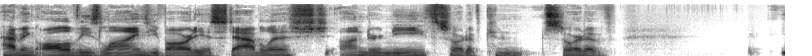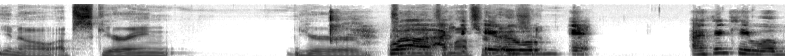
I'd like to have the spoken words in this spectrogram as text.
having all of these lines you've already established underneath sort of can sort of you know obscuring your well I think, it will, it, I think it will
